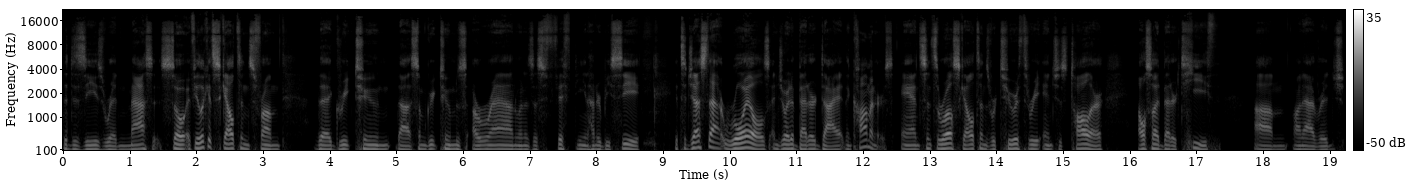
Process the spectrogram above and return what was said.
the disease-ridden masses so if you look at skeletons from the Greek tomb, uh, some Greek tombs around when is this 1500 BC, it suggests that royals enjoyed a better diet than commoners. And since the royal skeletons were two or three inches taller, also had better teeth um, on average,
